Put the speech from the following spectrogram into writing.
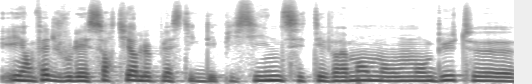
et en fait, je voulais sortir le plastique des piscines. C'était vraiment mon, but euh,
